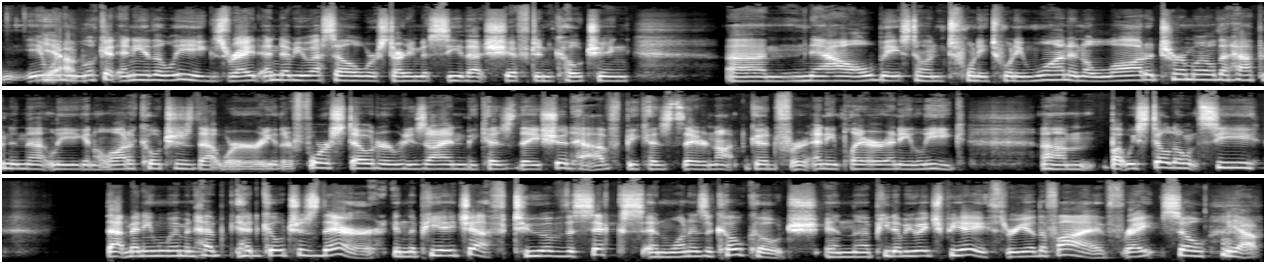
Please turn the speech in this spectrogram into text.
when you look at any of the leagues, right? NWSL, we're starting to see that shift in coaching um, now based on 2021 and a lot of turmoil that happened in that league and a lot of coaches that were either forced out or resigned because they should have because they're not good for any player or any league. Um, but we still don't see that many women head, head coaches there in the PHF, two of the six, and one is a co coach in the PWHPA, three of the five, right? So, yeah,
